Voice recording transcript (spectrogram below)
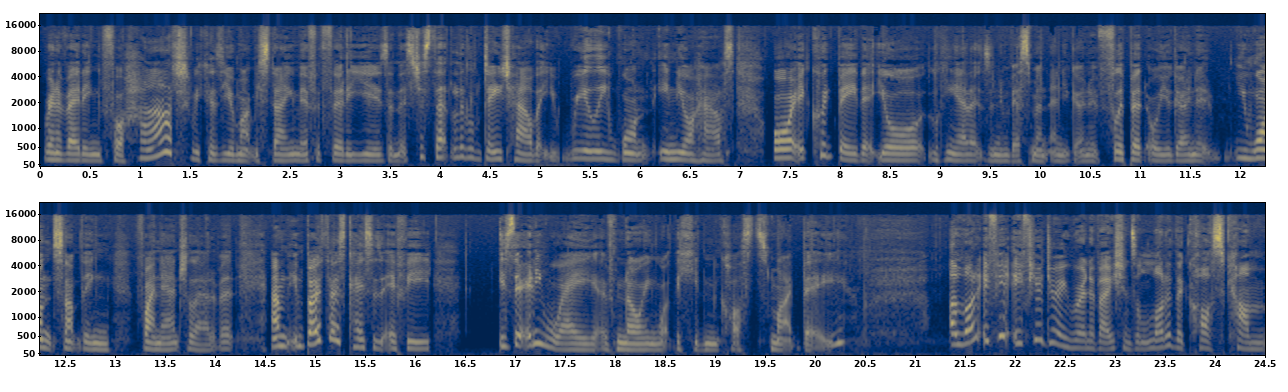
renovating for heart, because you might be staying there for 30 years and it's just that little detail that you really want in your house. Or it could be that you're looking at it as an investment and you're going to flip it or you're going to, you want something financial out of it. Um, in both those cases, Effie, is there any way of knowing what the hidden costs might be? A lot. If you if you're doing renovations, a lot of the costs come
